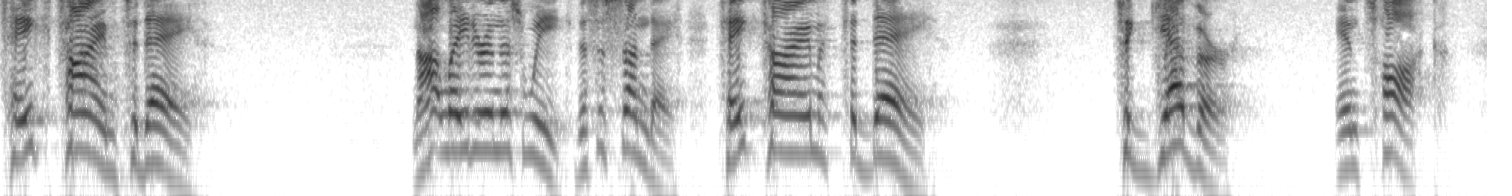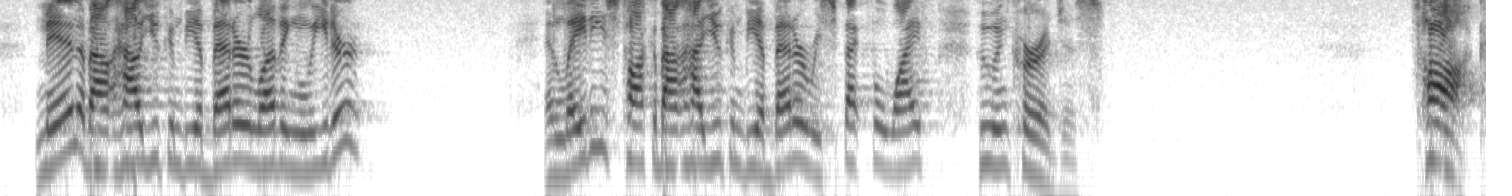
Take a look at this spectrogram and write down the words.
Take time today, not later in this week, this is Sunday. Take time today together and talk. Men, about how you can be a better loving leader. And ladies, talk about how you can be a better respectful wife who encourages. Talk.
